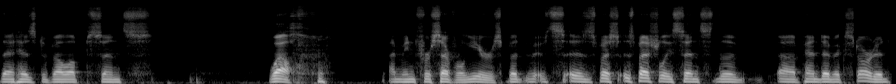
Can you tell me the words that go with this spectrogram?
that has developed since well, I mean, for several years, but especially since the uh, pandemic started,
